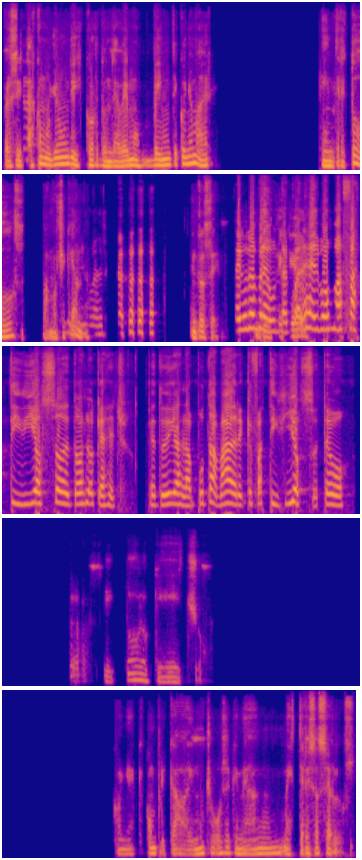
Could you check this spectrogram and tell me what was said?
Pero si estás como yo en un Discord donde habemos 20 coño madre, entre todos vamos chequeando. Entonces, Tengo una pregunta, ¿cuál es el boss más fastidioso de todos los que has hecho? Que tú digas, la puta madre, qué fastidioso este boss. de todo lo que he hecho. Coño, es que complicado. Hay muchos voces que me dan, me estresa hacerlos.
